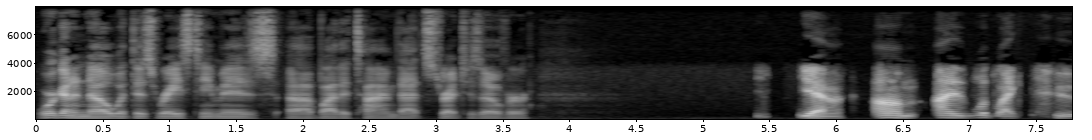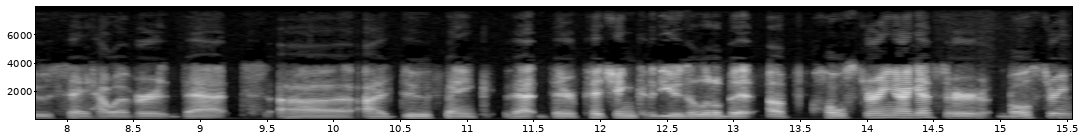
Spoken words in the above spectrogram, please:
we're going to know what this Rays team is uh, by the time that stretch is over. Yeah, um, I would like to say, however, that uh, I do think that their pitching could use a little bit upholstering, I guess, or bolstering,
